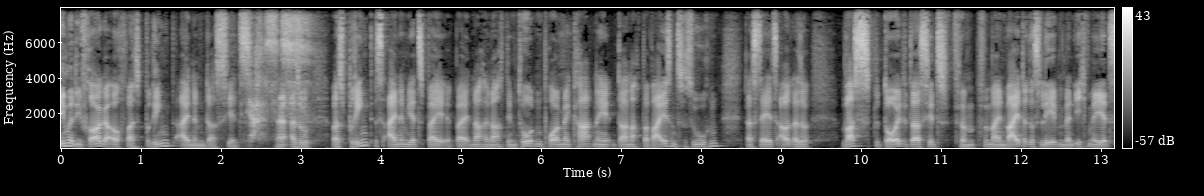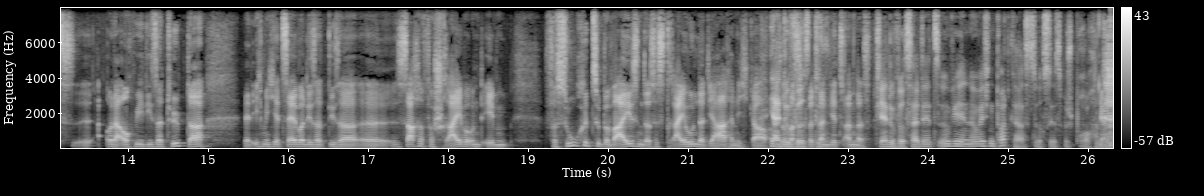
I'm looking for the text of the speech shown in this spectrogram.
immer die Frage auch, was bringt einem das jetzt? Das also was bringt es einem jetzt bei, bei nach, nach dem toten Paul McCartney danach Beweisen zu suchen, dass der jetzt aus, also was bedeutet das jetzt für, für mein weiteres Leben, wenn ich mir jetzt, äh, oder auch wie dieser Typ da, wenn ich mich jetzt selber dieser, dieser äh, Sache verschreibe und eben versuche zu beweisen, dass es 300 Jahre nicht gab. Ja, also du was wirst, wird dann jetzt anders? Ja, du wirst halt jetzt irgendwie in irgendwelchen Podcasts wirst du jetzt besprochen.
